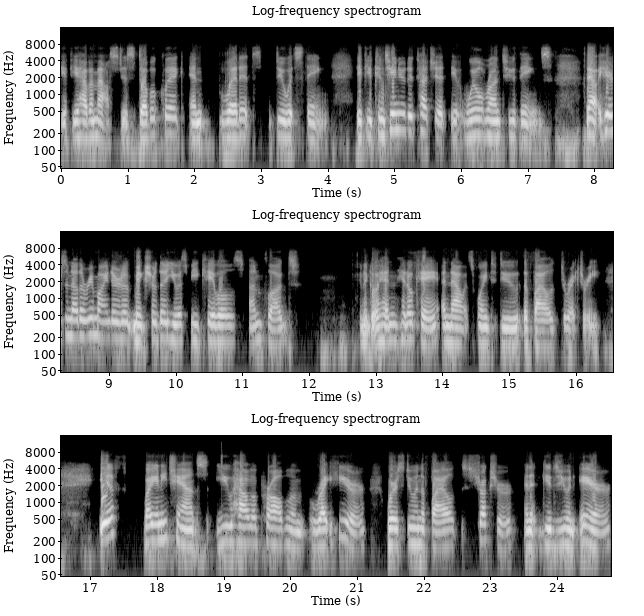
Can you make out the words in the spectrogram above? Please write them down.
if you have a mouse, just double click and let it do its thing. If you continue to touch it, it will run two things. Now, here's another reminder to make sure the USB cable's unplugged. I'm gonna go ahead and hit OK, and now it's going to do the file directory. If by any chance you have a problem right here where it's doing the file structure and it gives you an error,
